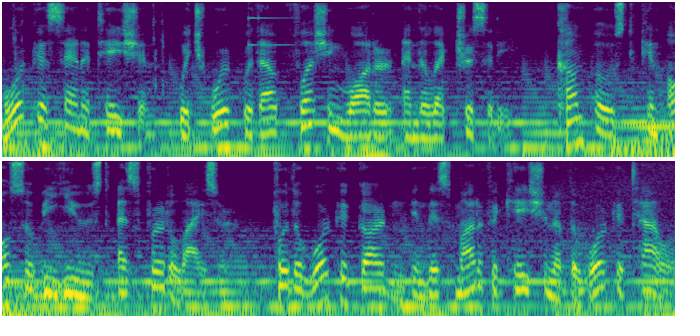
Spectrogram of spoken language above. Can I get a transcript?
Warka sanitation, which work without flushing water and electricity. Compost can also be used as fertilizer. For the Warka garden in this modification of the Warka tower,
